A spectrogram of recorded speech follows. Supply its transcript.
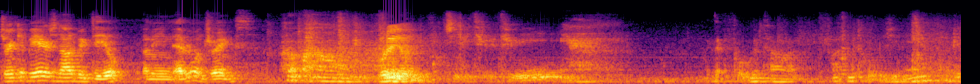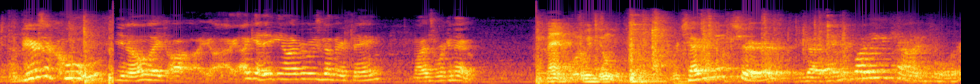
drinking beer is not a big deal. I mean, everyone drinks. What are you doing? GB through three. That full time. Fucking told you, man. The beers are cool, you know. Like I, I, I get it. You know, everybody's got their thing. Mine's working out. Man, what are we doing? We're checking to make sure you got everybody accounted for.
